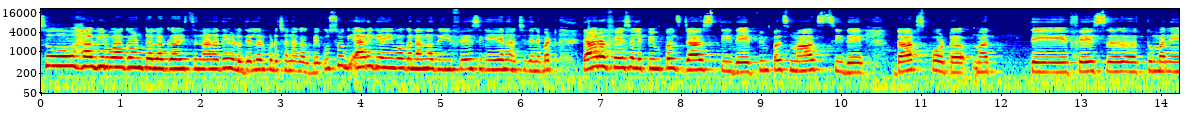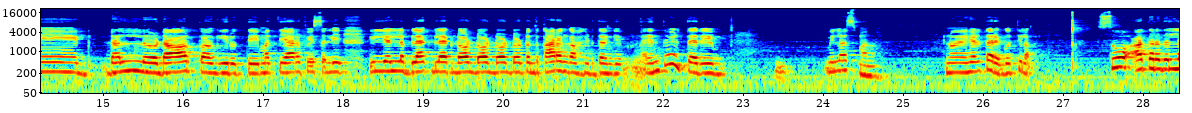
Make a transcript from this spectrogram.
ಸೊ ಹಾಗಿರುವಾಗ ಉಂಟಲ್ಲ ಗೈಸ್ ನಾನು ಅದೇ ಹೇಳೋದು, ಎಲ್ಲರೂ ಕೂಡ ಚೆನ್ನಾಗಾಗಬೇಕು. ಸೊ ಯಾರಿಗೆ ಇವಾಗ ನನ್ನದು ಈ ಫೇಸ್ಗೆ ಏನು ಹಚ್ಚಿದ್ದೇನೆ ಬಟ್ ಯಾರ ಫೇಸಲ್ಲಿ ಪಿಂಪಲ್ಸ್ ಜಾಸ್ತಿ ಇದೆ ಪಿಂಪಲ್ಸ್ ಮಾರ್ಕ್ಸ್ ಇದೆ ಡಾರ್ಕ್ ಸ್ಪಾಟ್ ಮತ್ತು ಫೇಸ್ ತುಂಬಾ ಡಲ್ ಡಾರ್ಕ್ ಆಗಿರುತ್ತೆ, ಮತ್ತು ಯಾರ ಫೇಸಲ್ಲಿ ಇಲ್ಲೆಲ್ಲ black black dot dot dot dot ಅಂತ ಕಾರಂಗ ಹಿಡ್ದಂಗೆ, ಎಂತ ಹೇಳ್ತಾರೆ ಮಿಲಾಸ್ಮಾನ ಹೇಳ್ತಾರೆ, ಗೊತ್ತಿಲ್ಲ. ಸೊ ಆ ಥರದ್ದೆಲ್ಲ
